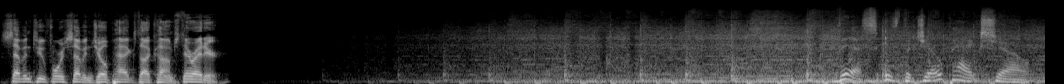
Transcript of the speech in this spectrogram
7247, joepags.com. Stay right here. This is the Joe Pags Show.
